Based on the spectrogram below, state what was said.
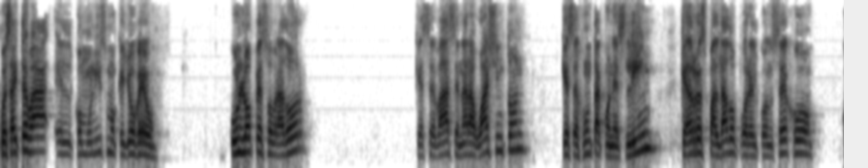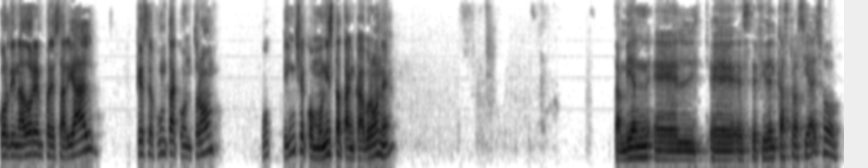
Pues ahí te va el comunismo que yo veo. Un López Obrador que se va a cenar a Washington, que se junta con Slim, que es respaldado por el Consejo Coordinador Empresarial, que se junta con Trump. Uh, pinche comunista tan cabrón, ¿eh? También el, eh, este Fidel Castro hacía eso.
